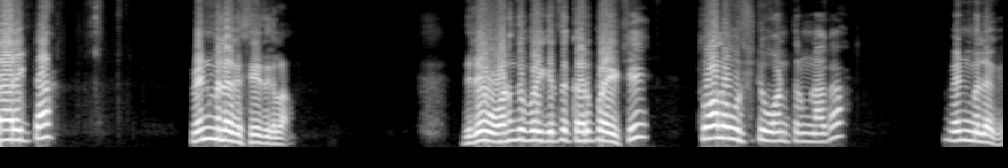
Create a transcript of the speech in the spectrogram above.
டைரெக்டாக வெண்மிளகு செய்துக்கலாம். இதிலே உடந்து போய்க்கிறது கருப்பாயிடுச்சு. தோலை உரிச்சிட்டு உணர்த்தோம்னாக்கா வெண்மிளகு.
